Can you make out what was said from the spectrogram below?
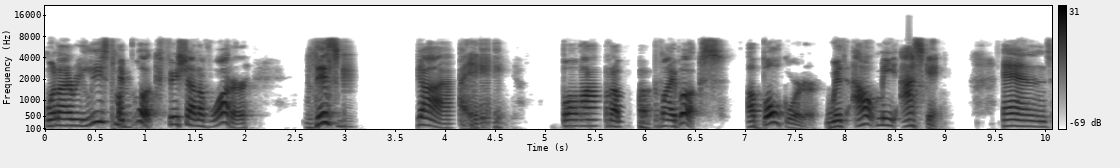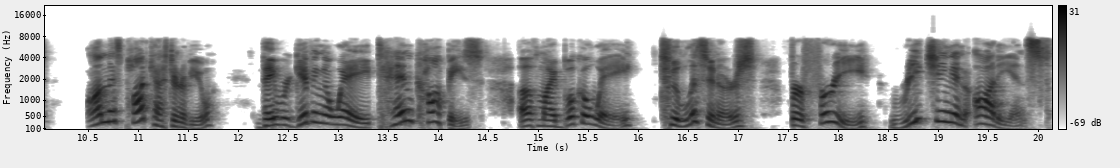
When I released my book Fish Out of Water, this guy bought my books, a bulk order, without me asking. And on this podcast interview, they were giving away 10 copies of my book away to listeners for free, reaching an audience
